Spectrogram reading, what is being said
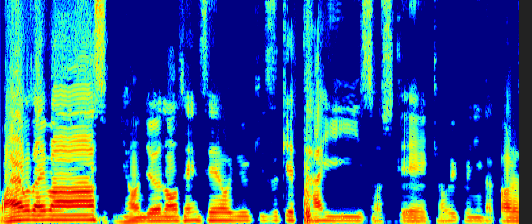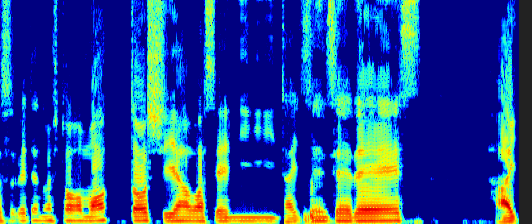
おはようございます。日本中の先生を勇気づけたい。そして、教育に関わるすべての人をもっと幸せに。大地先生です。はい。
